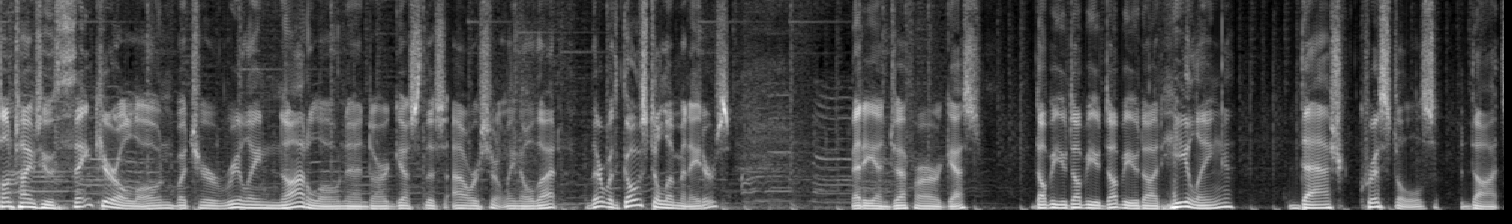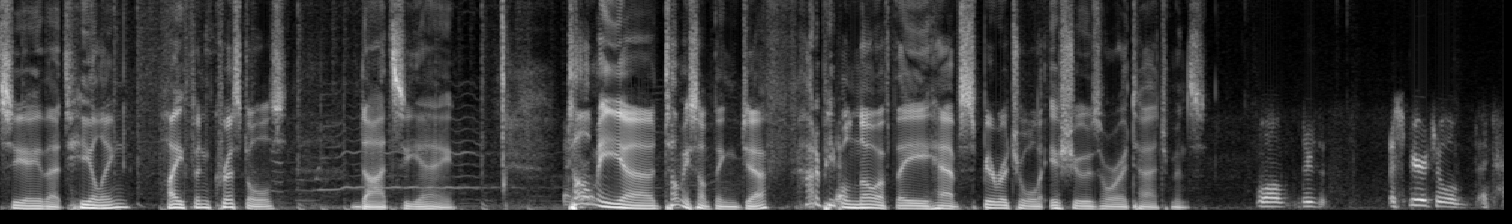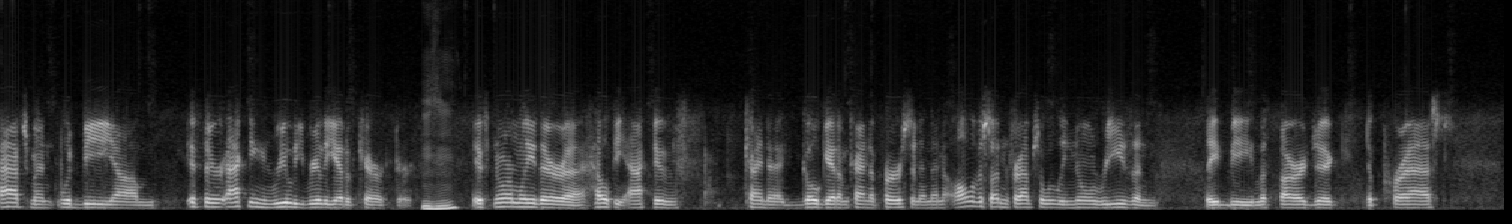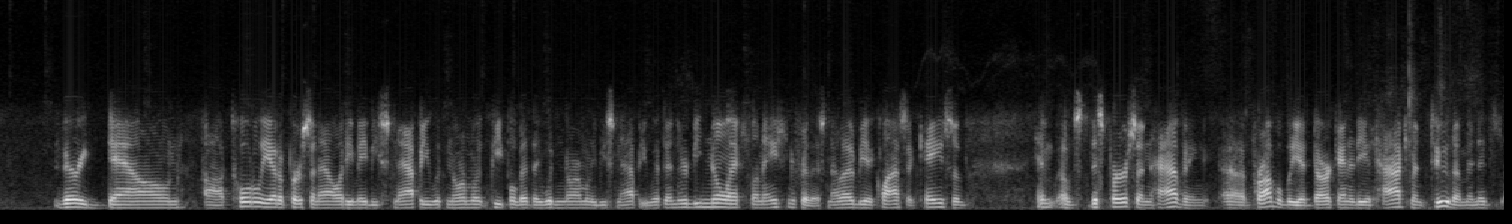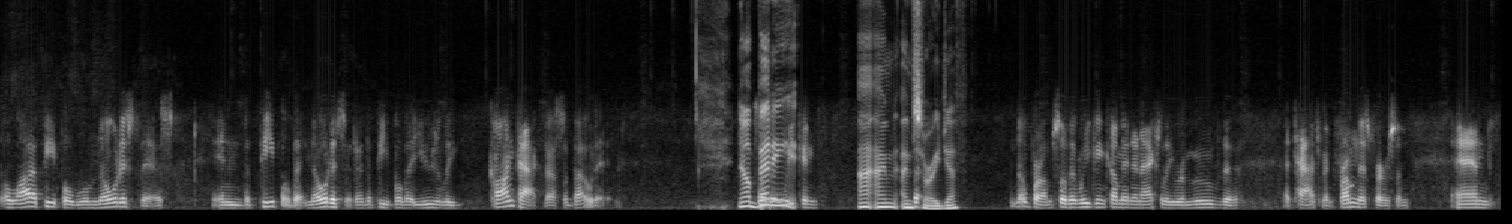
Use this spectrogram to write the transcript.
sometimes you think you're alone, but you're really not alone, and our guests this hour certainly know that. They're with Ghost Eliminators. Betty and Jeff are our guests. www.healing-crystals.ca. That's healing-crystals.ca. Tell me, uh, tell me something, Jeff. How do people know if they have spiritual issues or attachments? Well, there's a spiritual attachment would be um, if they're acting really, really out of character. Mm-hmm. If normally they're a healthy, active, kind of go get 'em kind of person, and then all of a sudden, for absolutely no reason, they'd be lethargic, depressed, very down, uh, totally out of personality, maybe snappy with normal people that they wouldn't normally be snappy with, and there'd be no explanation for this. Now that would be a classic case of him of this person having uh, probably a dark entity attachment to them, and it's a lot of people will notice this, and the people that notice it are the people that usually contact us about it. Now, so Betty, we can I, I'm I'm sorry, Jeff. no problem, so that we can come in and actually remove the attachment from this person And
